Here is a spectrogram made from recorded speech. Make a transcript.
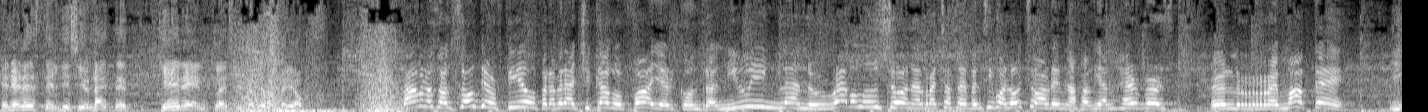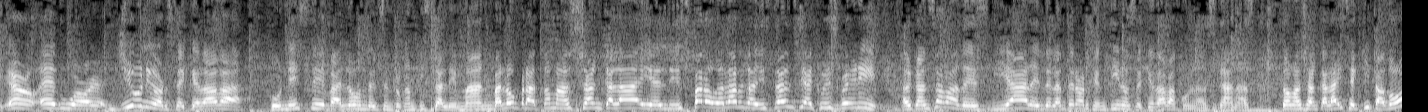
en el este, el DC United. Quieren clasificación a playoffs. Vámonos al Soldier Field para ver a Chicago Fire contra New England Revolution. El rechazo defensivo al 8 abren a Fabian Herbers. El remate. Y Earl Edward Jr. se quedaba con ese balón del centrocampista alemán. Balón para Thomas Shankalai. El disparo de larga distancia. Chris Brady alcanzaba a desviar. El delantero argentino se quedaba con las ganas. Thomas Shankalai se quita dos.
